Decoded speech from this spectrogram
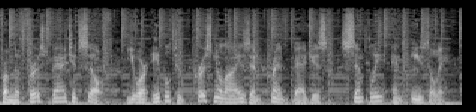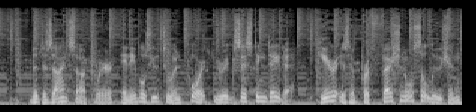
From the first badge itself, you are able to personalize and print badges simply and easily. The design software enables you to import your existing data. Here is a professional solution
